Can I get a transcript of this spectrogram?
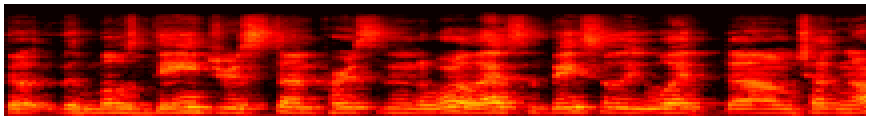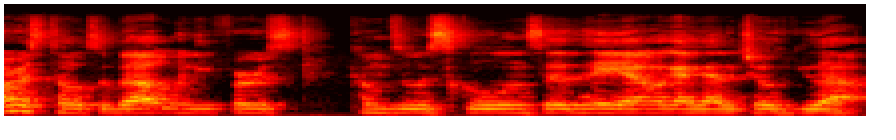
the the most dangerous stunt person in the world. That's basically what um, Chuck Norris talks about when he first comes to his school and says, "Hey, I, I got to choke you out."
